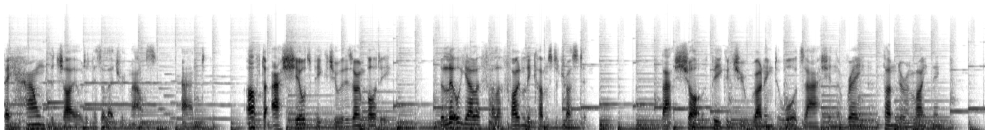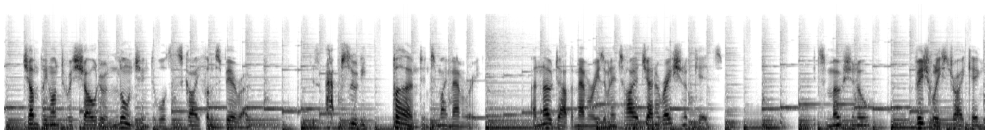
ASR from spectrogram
They hound the child and his electric mouse, and, after Ash shields Pikachu with his own body, the little yellow fella finally comes to trust him. That shot of Pikachu running towards Ash in the rain and thunder and lightning, jumping onto his shoulder and launching towards the sky full of Spearow, is absolutely burned into my memory, and no doubt the memories of an entire generation of kids. It's emotional, visually striking,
